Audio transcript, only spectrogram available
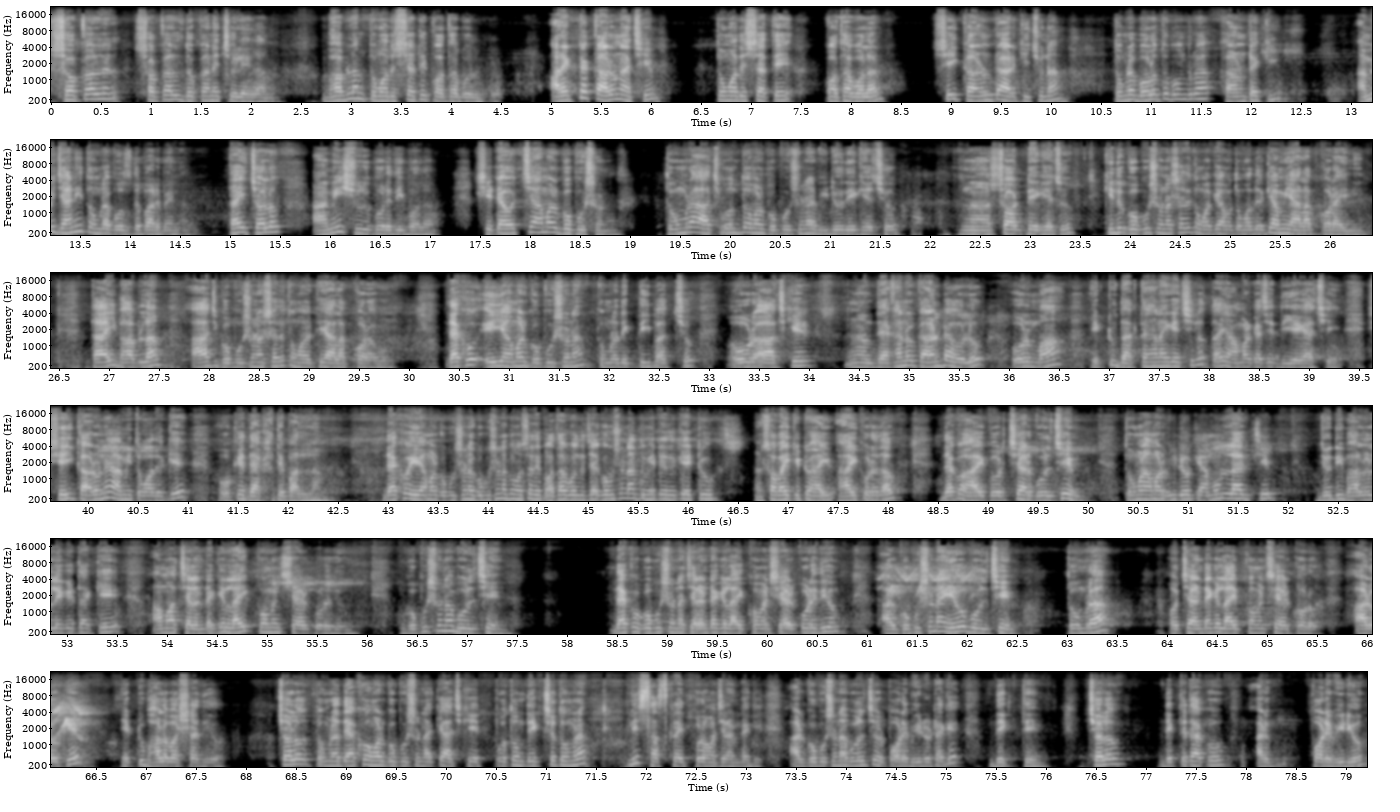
সকাল সকাল দোকানে চলে এলাম। ভাবলাম তোমাদের সাথে কথা বলব। আর একটা কারণ আছে তোমাদের সাথে কথা বলার। সেই কারণটা আর কিছু না। তোমরা বলো তো বন্ধুরা, কারণটা কি? আমি জানি তোমরা বলতে পারবে না। তাই চলো, আমি শুরু করে দিই বলা সেটা হচ্ছে আমার গোপুসোনা তোমরা আজ পর্যন্ত আমার গোপুসোনার ভিডিও দেখেছ শর্ট দেখেছ, কিন্তু গোপুসোনার সাথে তোমাকে তোমাদেরকে আমি আলাপ করাইনি। তাই ভাবলাম আজ গোপুসোনার সাথে তোমাকে আলাপ করাবো। দেখো, এই আমার গোপুসোনা তোমরা দেখতেই পাচ্ছ, ওর আজকের দেখানোর কারণটা হলো, ওর মা একটু ডাক্তারখানায় গেছিল, তাই আমার কাছে দিয়ে গেছে। সেই কারণে আমি তোমাদেরকে ওকে দেখাতে পারলাম। দেখো, এই আমার গোপুসোনা গোপুসোনা তোমার সাথে কথা বলতে চাই। গোপুসোনা, তুমি এটাকে একটু, সবাইকে একটু হাই হাই করে দাও। দেখো হাই করছে আর বলছে, তোমার আমার ভিডিও কেমন লাগছে? যদি ভালো লেগে থাকে, আমার চ্যানেলটাকে লাইক কমেন্ট শেয়ার করে দিও। গোপুসোনা বলছে, দেখো, গোপুসোনা চ্যানেলটাকে লাইক কমেন্ট শেয়ার করে দিও। আর গোপুসোনা এও বলছে, তোমরা ওর চ্যানেলটাকে লাইক কমেন্ট শেয়ার করো। আর ওকে একটু ভালোবাসা দিও। চলো, তোমরা দেখো আমার গোপুসোনাকে। আজকে প্রথম দেখছ তোমরা। প্লিজ সাবস্ক্রাইব করো আমার চ্যানেলটাকে। আর গোপুসোনা বলছে ওর পরে ভিডিওটাকে দেখতে। চলো, দেখতে থাকো। আর পরে ভিডিও।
